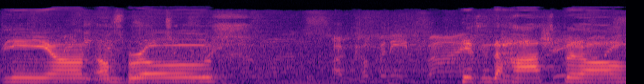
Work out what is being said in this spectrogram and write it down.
Dean Ambrose. He's in the hospital.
